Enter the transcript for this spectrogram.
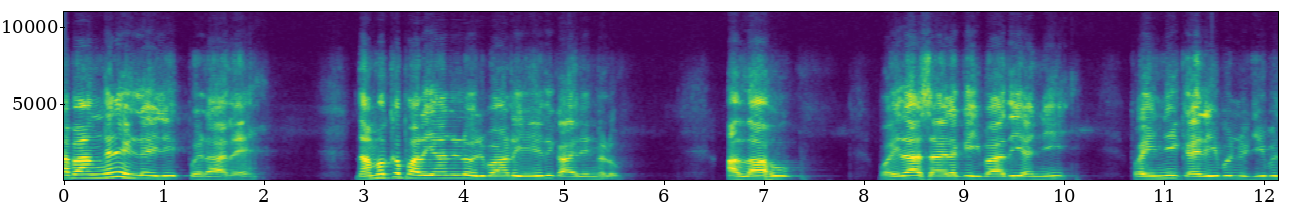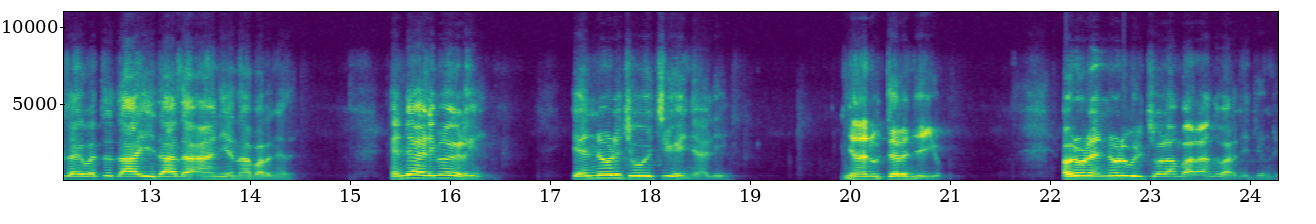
അപ്പോൾ അങ്ങനെയുള്ളതിൽ പെടാതെ നമുക്ക് പറയാനുള്ള ഒരുപാട് ഏത് കാര്യങ്ങളും അള്ളാഹു വൈദാസാലക്ക് ഇബാദി അന്നി ഫൈനി കരീബ് നുജീബ് ദൈവത്ത് ദാ ഇതാ ദാനി എന്നാണ് പറഞ്ഞത്. എന്റെ അടിമകൾ എന്നോട് ചോദിച്ചു കഴിഞ്ഞാൽ ഞാൻ ഉത്തരം ചെയ്യും. അവരോട് എന്നോട് വിളിച്ചോളാൻ പറയാമെന്ന് പറഞ്ഞിട്ടുണ്ട്.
